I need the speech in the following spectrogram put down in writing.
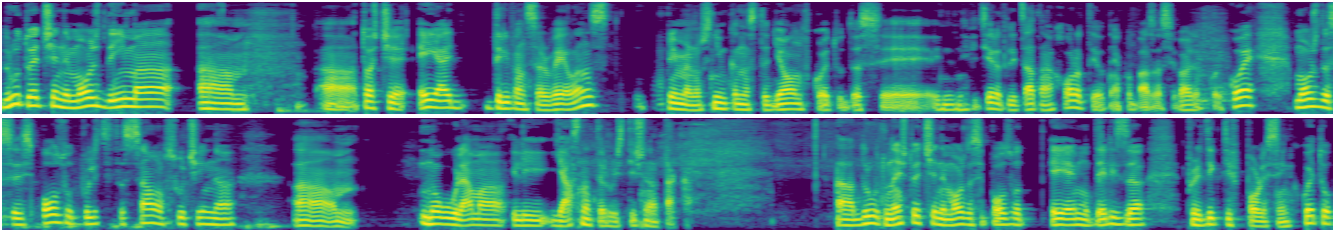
Другото е, че не може да има, т.е. че AI driven surveillance, примерно снимка на стадион, в който да се идентифицират лицата на хората и от някаква база да се важдат кой кой е, може да се използва от полицията само в случай на а, много голяма или ясна терористична атака. А, другото нещо е, че не може да се ползват AI модели за predictive policing, което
